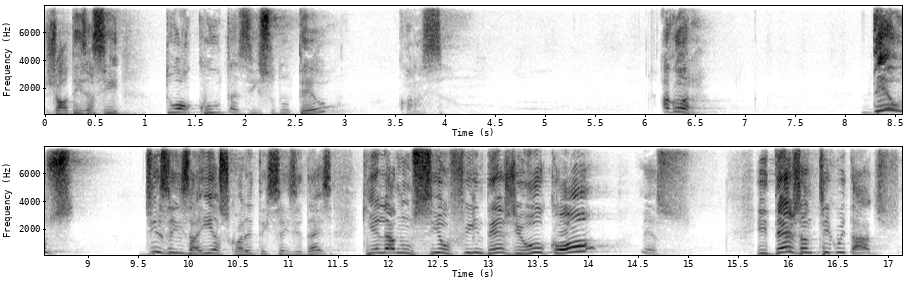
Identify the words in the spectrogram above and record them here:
Jó diz assim: tu ocultas isso no teu coração. Agora, Deus diz em Isaías 46 e 10 que ele anuncia o fim desde o começo e desde a antiguidade,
